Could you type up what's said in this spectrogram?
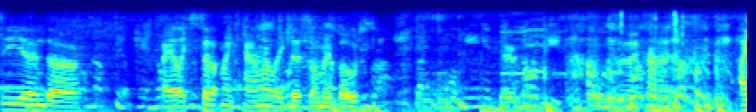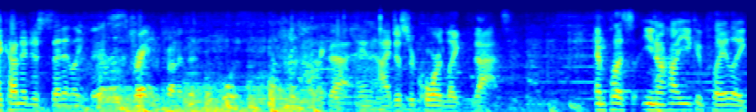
See, and uh, I like set up my camera like this on my boat. I kind of just set it like this, right in front of it, like that, and I just record like that. And plus, you know how you could play like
